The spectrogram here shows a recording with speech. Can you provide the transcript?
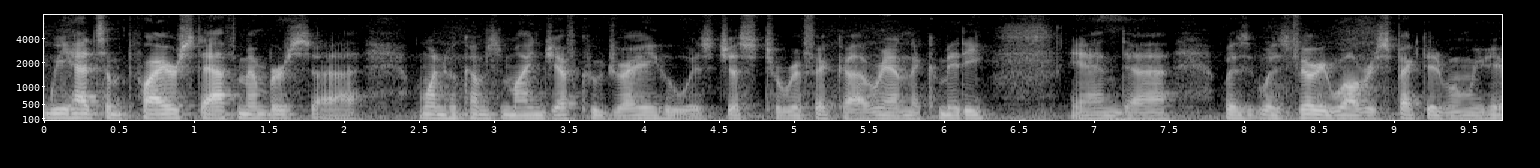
we had some prior staff members. Uh, one who comes to mind, Jeff Coudriet, who was just terrific, uh, ran the committee and uh, was, was very well respected when we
